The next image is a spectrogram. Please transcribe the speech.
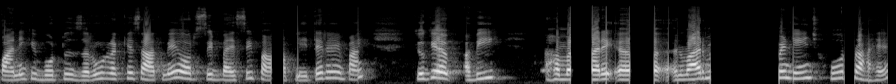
पानी की बोतल ज़रूर रखें साथ में और सिर्फ़ बाय सिर्फ़ आप लेते रहें पानी, क्योंकि अभी हमारे एनवायरमेंट चेंज हो रहा है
